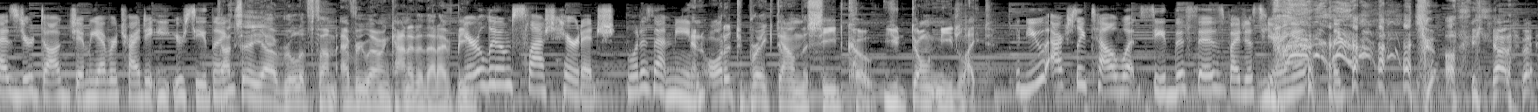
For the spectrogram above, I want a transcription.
Has your dog Jimmy ever tried to eat your seedling? That's a uh, rule of thumb everywhere in Canada that I've been. Heirloom slash heritage. What does that mean? In order to break down the seed coat, you don't need light. Can you actually tell what seed this is by just hearing it? Like, oh my god,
